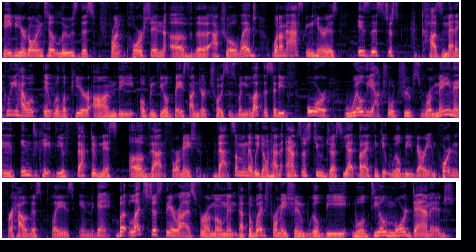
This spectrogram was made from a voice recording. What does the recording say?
maybe you're going to lose this front portion of the actual wedge. What I'm asking here is is this just cosmetically how it will appear on the open field based on your choices when you left the city or will the actual troops remaining indicate the effectiveness of that formation? That's something that we don't have answers to just yet but I think it will be very important for how this plays in the game. But let's just theorize for a moment that the wedge formation will be will deal more damage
